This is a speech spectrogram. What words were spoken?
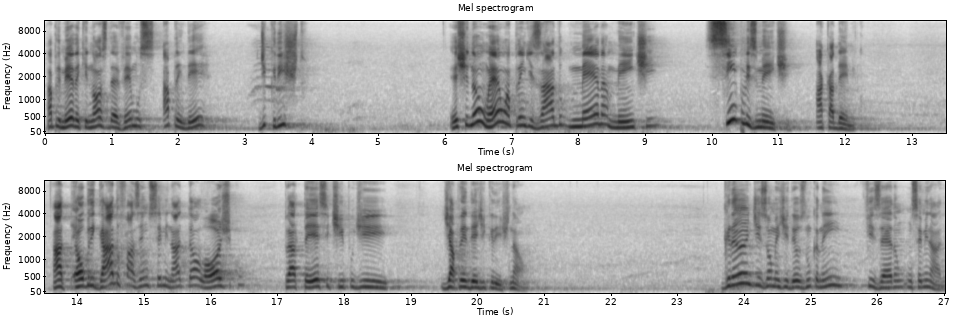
A primeira é que nós devemos aprender de Cristo. Este não é um aprendizado meramente, simplesmente acadêmico. Ah, é obrigado a fazer um seminário teológico para ter esse tipo de, de aprender de Cristo. Não. Grandes homens de Deus nunca nem fizeram um seminário.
